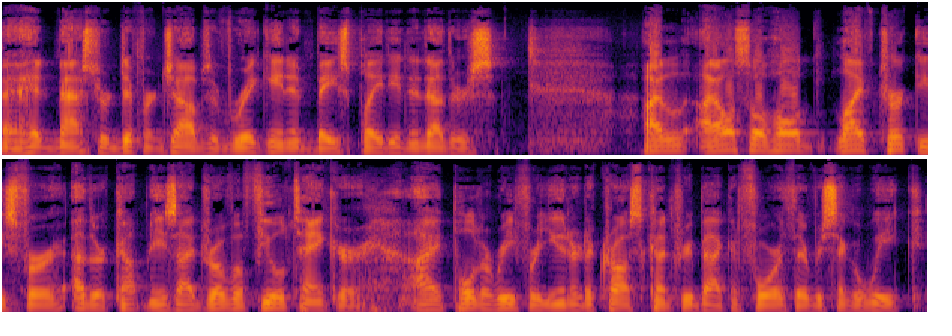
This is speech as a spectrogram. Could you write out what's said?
I had mastered different jobs of rigging and base plating and others. I, I also hauled live turkeys for other companies. I drove a fuel tanker. I pulled a reefer unit across country back and forth every single week.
